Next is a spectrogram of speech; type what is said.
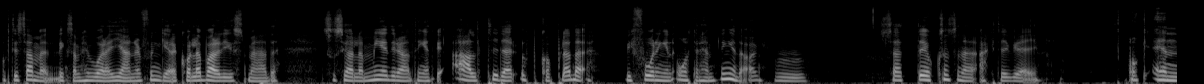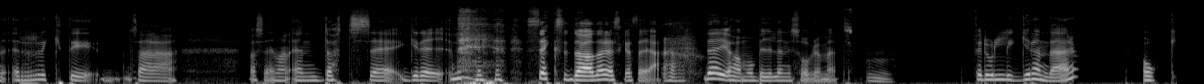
Och detsamma liksom hur våra hjärnor fungerar. Kolla bara just med sociala medier och allting, att vi alltid är uppkopplade. Vi får ingen återhämtning idag. Mm. Så att det är också en sån här aktiv grej. Och en riktig så här, vad säger man, en dödsgrej, nej, sexdödare ska jag säga. Ja. Det är ju att ha mobilen i sovrummet. Mm. För då ligger den där och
